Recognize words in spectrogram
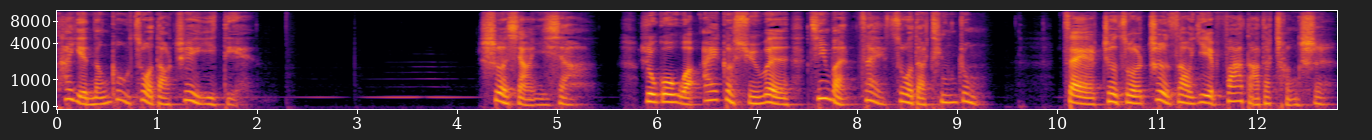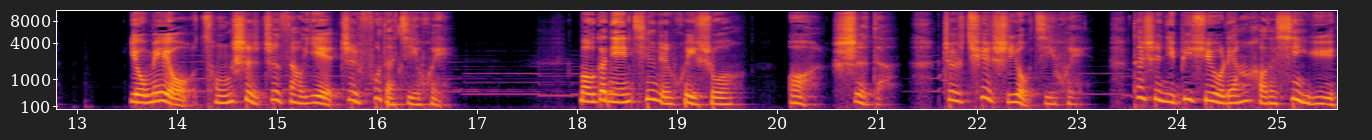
他也能够做到这一点。设想一下，如果我挨个询问今晚在座的听众，在这座制造业发达的城市，有没有从事制造业致富的机会？某个年轻人会说：“哦，是的，这确实有机会。”但是你必须有良好的信誉，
